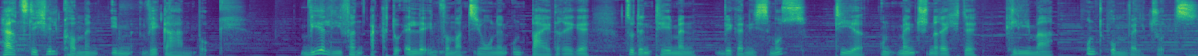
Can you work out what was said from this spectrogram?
Herzlich willkommen im Veganbook. Wir liefern aktuelle Informationen und Beiträge zu den Themen Veganismus, Tier- und Menschenrechte, Klima- und Umweltschutz.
